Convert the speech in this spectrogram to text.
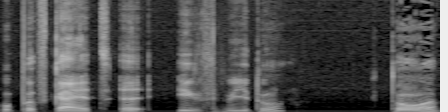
упускаете из виду то,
